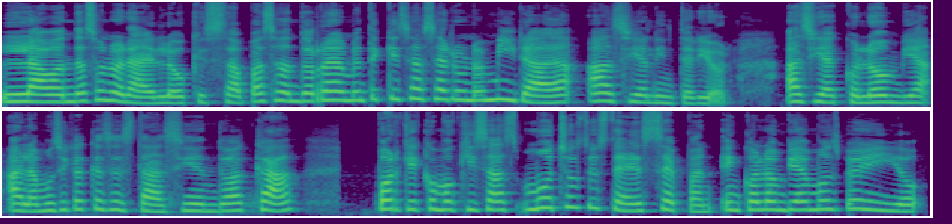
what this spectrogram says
la banda sonora de lo que está pasando, realmente quise hacer una mirada hacia el interior, hacia Colombia, a la música que se está haciendo acá, porque como quizás muchos de ustedes sepan, en Colombia hemos vivido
